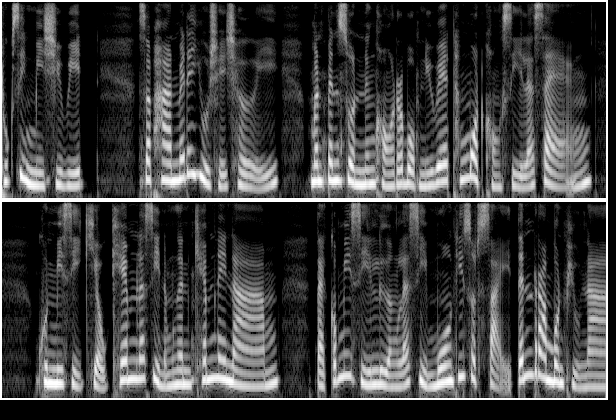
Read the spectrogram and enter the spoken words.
ทุกสิ่งมีชีวิต สะพานไม่ได้อยู่เฉย ๆ มันเป็นส่วนหนึ่งของระบบนิเวศทั้งหมดของสีและแสง คุณมีสีเขียวเข้มและสีน้ำเงินเข้มในน้ำ แต่ก็มีสีเหลืองและสีม่วงที่สดใสเต้นรำบนผิวน้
